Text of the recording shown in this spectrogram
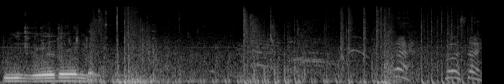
see where they're. First aid.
